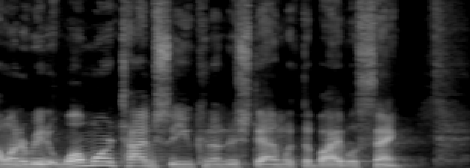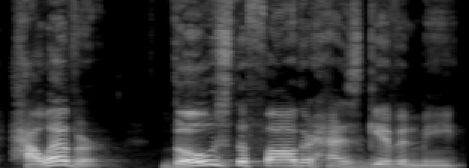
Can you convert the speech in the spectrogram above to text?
I want to read it one more time so you can understand what the Bible's saying. However, those the Father has given me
